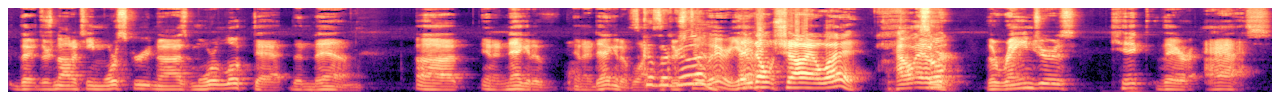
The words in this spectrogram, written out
There- there's not a team more scrutinized, more looked at than them uh, in a negative in a negative light. 'cause But they're they're still there. Yeah. They don't shy away. However, the Rangers kicked their ass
